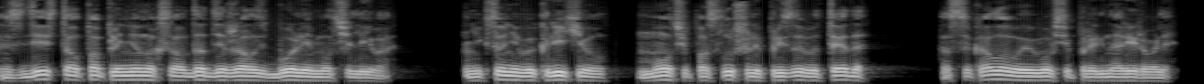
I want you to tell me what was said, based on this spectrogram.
Здесь толпа плененных солдат держалась более молчаливо. Никто не выкрикивал, молча послушали призывы Теда, а Соколова и вовсе проигнорировали.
